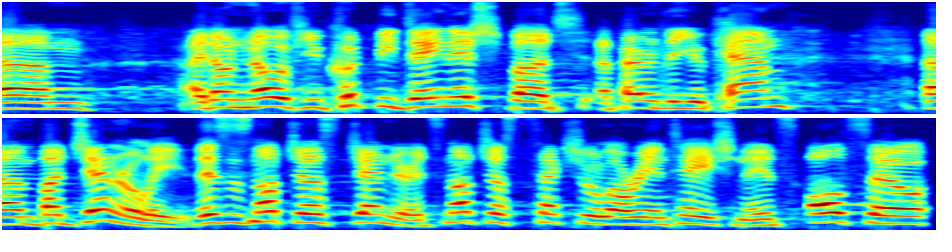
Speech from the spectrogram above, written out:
Um, I don't know if you could be Danish, but apparently you can. Um, but generally, this is not just gender, it's not just sexual orientation, it's also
